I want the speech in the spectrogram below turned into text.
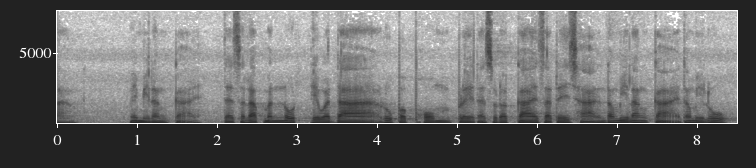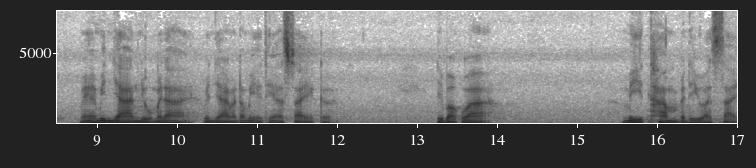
ร่าง ไม่มีร่างกาย แต่สำหรับมนุษย์ เทวดา รูปภพเปรตอสุรกาย สัตว์เดรัจฉานต้องมีร่างกายต้องมีรูปไม่งั้นวิญญาณอยู่ไม่ได้ วิญญาณมันต้องมีที่อาศัยเกิด ที่บอกว่า มีถ้ำเป็นที่อยู่อาศัย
